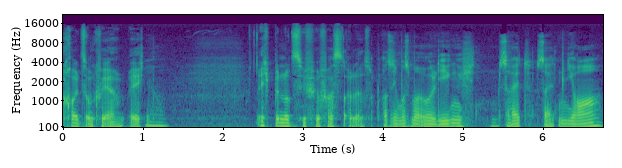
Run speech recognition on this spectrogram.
kreuz und quer, echt. Ja. Ich benutze sie für fast alles. Also ich muss mal überlegen, ich seit seit einem Jahr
